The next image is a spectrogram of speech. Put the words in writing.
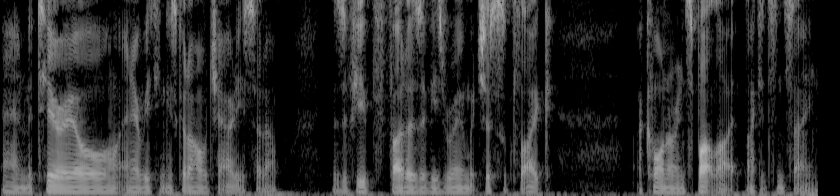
and material and everything. He's got a whole charity set up. There's a few photos of his room, which just looks like a corner in Spotlight. Like it's insane.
